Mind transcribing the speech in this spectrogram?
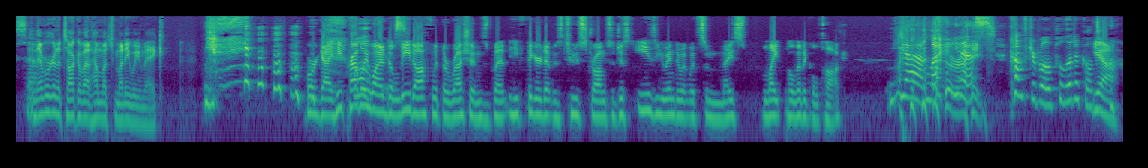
So And then we're going to talk about how much money we make. Poor guy. He probably Well, wanted to lead off with the Russians, but he figured it was too strong, so just ease you into it with some nice light political talk. yeah, like Right. yes, comfortable political. Yeah.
